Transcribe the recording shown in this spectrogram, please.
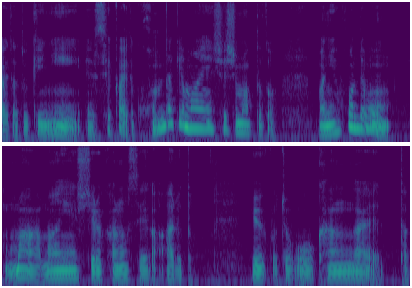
えた時に、え世界でこんだけ蔓延してしまったと、まあ、日本でもまあ蔓延してる可能性があると。いうことを考えた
